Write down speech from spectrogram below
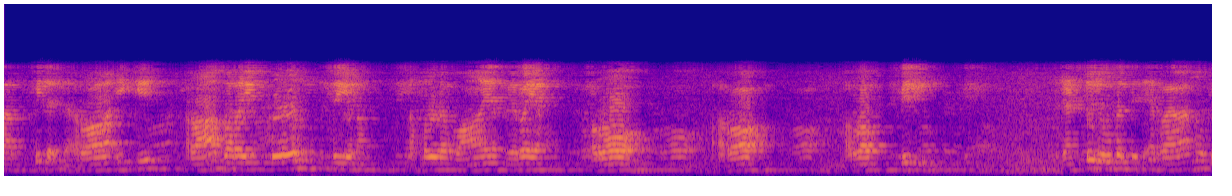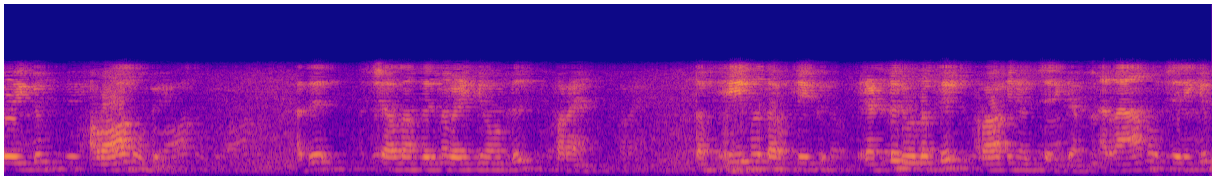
റബ്ബിലല്ല റായിക്ക് റാ പറയുമ്പോൾ ചെയ്യണം? നമ്മളുടെ വായ നിറയം റോ റോ റബ്ബിൽ. രണ്ടു രൂപത്തിൽ റാന്ന് ഉപയോഗിക്കും റോന്ന് ഉപയോഗിക്കും. അത് വരുന്ന വഴിക്ക് നമുക്ക് പറയാം. തഫീമ് തർഫീഖ് രണ്ട് രൂപത്തിൽ റാഹിനെ ഉച്ചരിക്കും. റാന്ന് ഉച്ചരിക്കും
